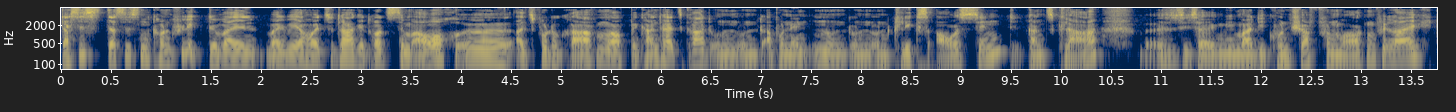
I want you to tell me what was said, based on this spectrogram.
das ist das ist ein Konflikt, weil weil wir heutzutage trotzdem auch äh, als Fotografen auch Bekanntheitsgrad und und Abonnenten und und und Klicks aus sind, ganz klar. Es ist ja irgendwie mal die Kundschaft von morgen vielleicht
